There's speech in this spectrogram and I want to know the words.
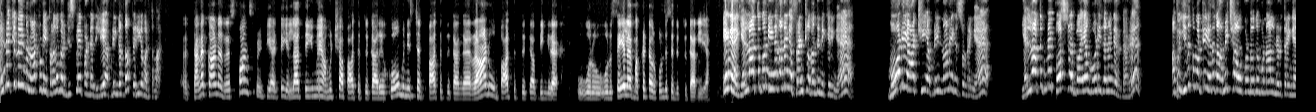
என்னைக்குமே இந்த நாட்டுடைய பிரதமர் டிஸ்பிளே பண்ணது இல்லையே அப்படிங்கறது பெரிய வருத்தமா இருக்கு. தனக்கான ரெஸ்பான்சிபிலிட்டியாட்டு எல்லாத்தையுமே அமித்ஷா பார்த்துட்டு இருக்காரு ஹோம் மினிஸ்டர் பார்த்துட்டு இருக்காங்க ராணுவம் பார்த்துட்டு இருக்கு அப்படிங்கிற ஒரு ஒரு செயலை மக்கள்கிட்ட அவர் கொண்டு சென்றுட்டு இருக்காரு இல்லையா? ஏங்க எல்லாத்துக்கும் நீங்க தானே இங்க ஃப்ரண்ட்ல வந்து நிக்கிறீங்க? மோடி ஆட்சி அப்படின்னு தானே இங்க சொல்றீங்க? எல்லாத்துக்குமே போஸ்டர் பாயா மோடி தானேங்க இருக்காரு? அப்ப இதுக்கு மட்டும் எதுக்கு அமித்ஷாவை கொண்டு வந்து முன்னால் நிறுத்துறீங்க?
